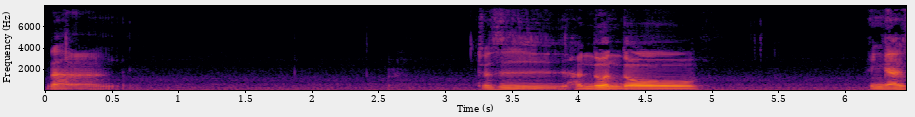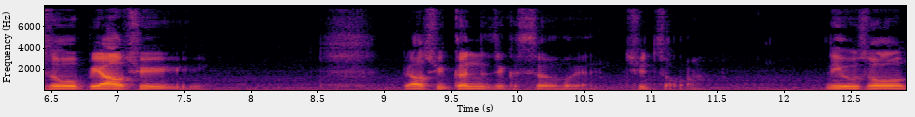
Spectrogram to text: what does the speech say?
那就是很多人都应该说不要去。不要去跟着这个社会去走了，例如说，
